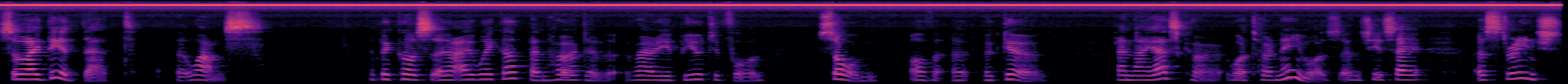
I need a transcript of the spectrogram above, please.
So I did that uh, once because uh, I wake up and heard a very beautiful song of a, a girl and I asked her what her name was and she said a strange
